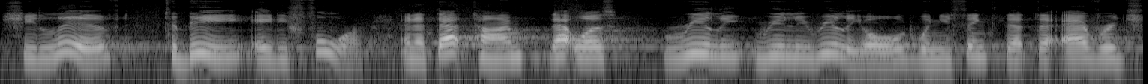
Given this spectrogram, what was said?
she lived to be 84. And at that time, that was really, really, really old when you think that the average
